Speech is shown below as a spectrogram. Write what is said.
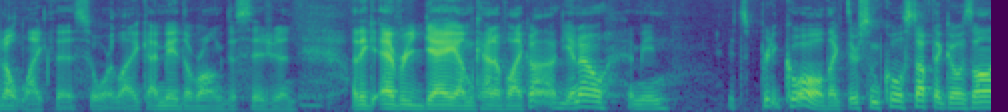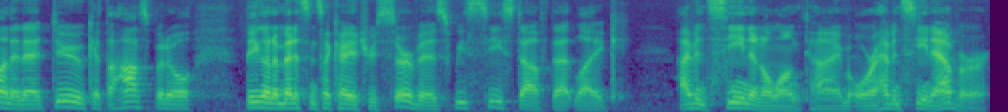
don't like this or like I made the wrong decision. I think every day I'm kind of like, oh, you know, I mean, it's pretty cool. Like there's some cool stuff that goes on and at Duke at the hospital, being on a medicine psychiatry service, we see stuff that like I haven't seen in a long time or haven't seen ever.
